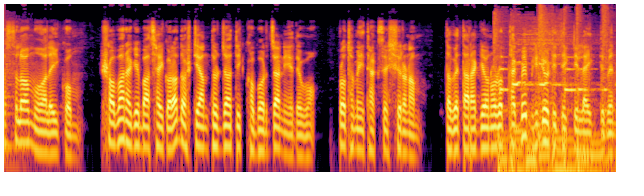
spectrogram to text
আসসালামু আলাইকুম। সবার আগে বাছাই করা দশটি আন্তর্জাতিক খবর জানিয়ে দেব। প্রথমেই থাকছে শিরোনাম। তবে তার আগে অনুরোধ থাকবে, ভিডিওটিতে একটি লাইক দিবেন।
